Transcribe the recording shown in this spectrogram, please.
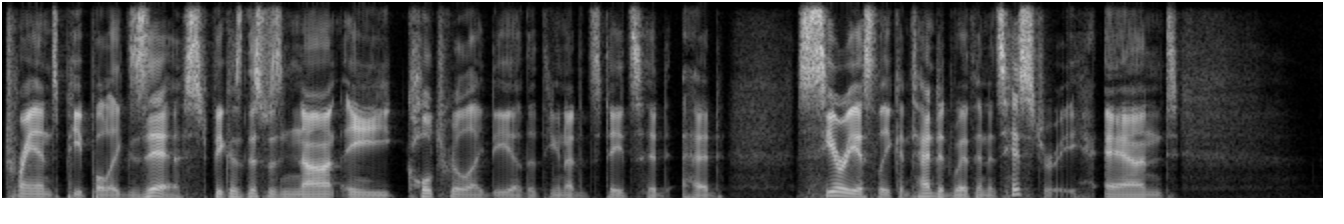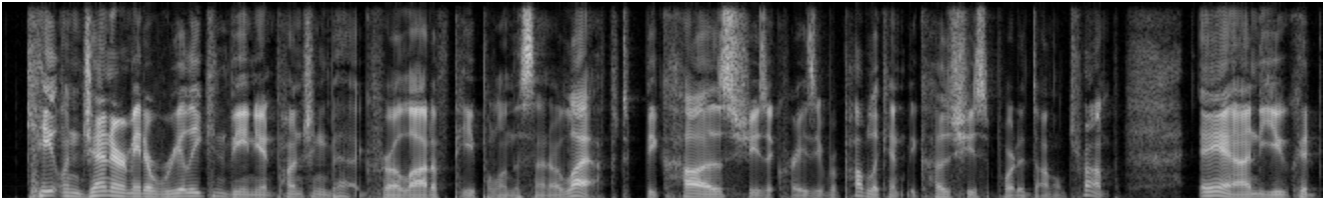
trans people exist? Because this was not a cultural idea that the United States had had seriously contended with in its history. And Caitlyn Jenner made a really convenient punching bag for a lot of people on the center left because she's a crazy Republican, because she supported Donald Trump. And you could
